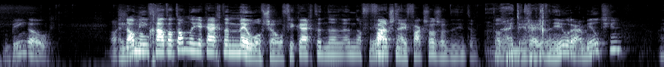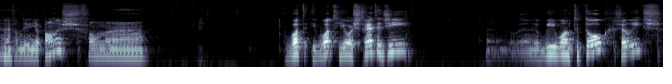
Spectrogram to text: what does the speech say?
bingo. En dan, hoe gaat dat dan? Je krijgt een mail of zo? Of je krijgt een, een, een fax? nee, fax was het niet. Dat was Nee, toen kregen we een heel raar mailtje eh, van de Japanners. Van, eh, what, what your strategy? Eh, we want to talk, zoiets.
